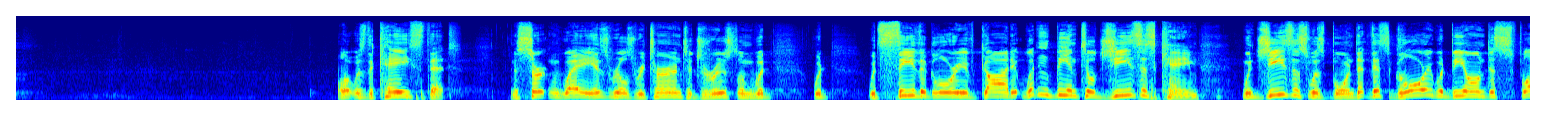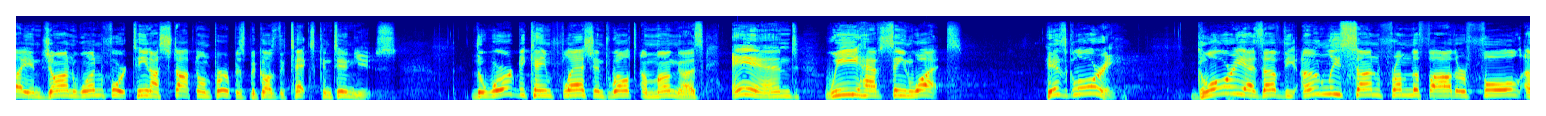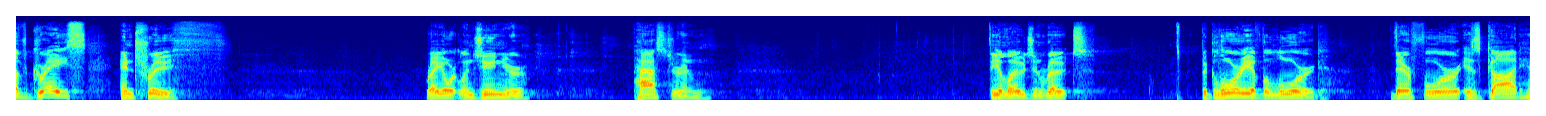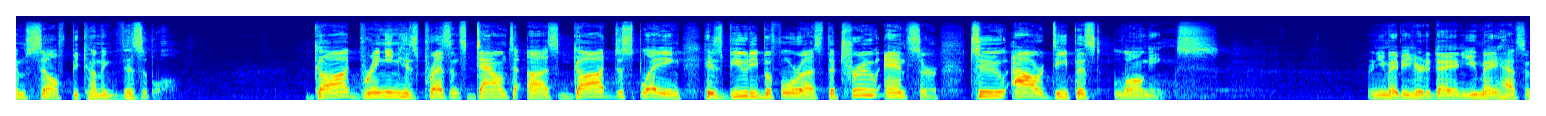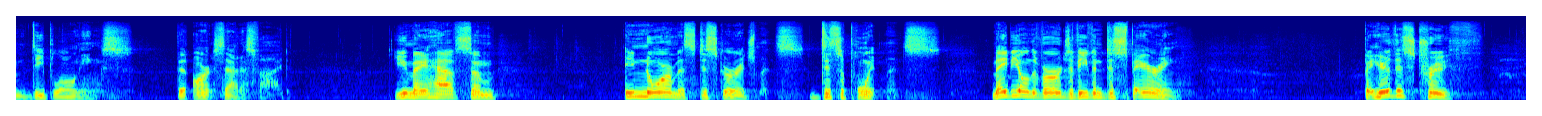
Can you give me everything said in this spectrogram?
Well, it was the case that, in a certain way, Israel's return to Jerusalem would, would would see the glory of God, it wouldn't be until Jesus came, when Jesus was born, that this glory would be on display. In John 1:14, I stopped on purpose because the text continues. The word became flesh and dwelt among us, and we have seen what? His glory. Glory as of the only Son from the Father, full of grace and truth. Ray Ortlund Jr., pastor and theologian wrote, The glory of the Lord, therefore, is God Himself becoming visible. God bringing His presence down to us, God displaying His beauty before us, the true answer to our deepest longings. And you may be here today and you may have some deep longings that aren't satisfied. You may have some enormous discouragements, disappointments maybe on the verge of even despairing. But hear this truth.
